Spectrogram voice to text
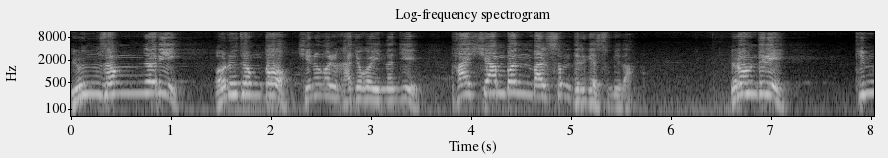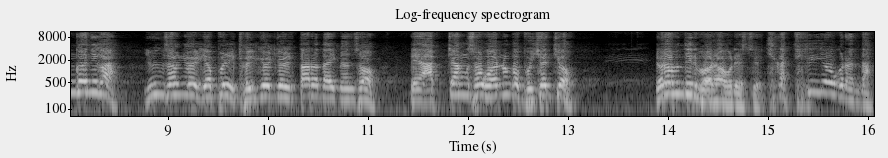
윤석열이 어느 정도 지능을 가지고 있는지 다시 한번 말씀드리겠습니다. 여러분들이 김건희가 윤석열 옆을 결결결 따라다니면서 내 앞장서고 하는 거 보셨죠? 여러분들이 뭐라고 그랬어요? 지가 틀려고 그런다.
